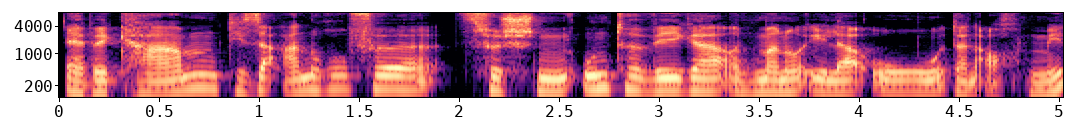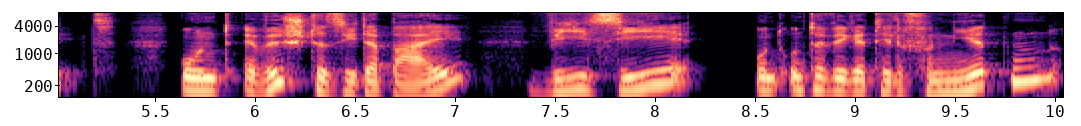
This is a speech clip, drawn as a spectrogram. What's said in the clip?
Er bekam diese Anrufe zwischen Unterweger und Manuela O. dann auch mit und erwischte sie dabei, wie sie und Unterweger telefonierten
